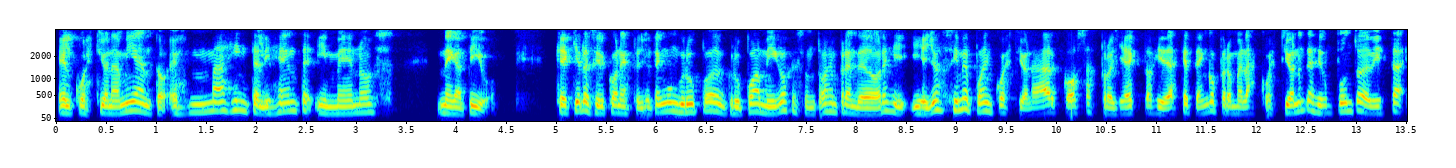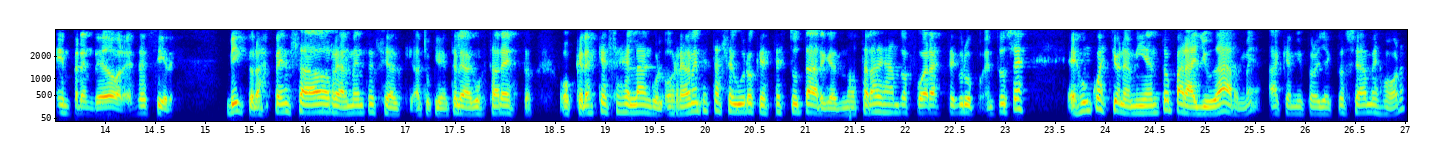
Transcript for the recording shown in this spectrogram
el cuestionamiento es más inteligente y menos negativo. ¿Qué quiero decir con esto? Yo tengo un grupo, de grupo de amigos que son todos emprendedores y, ellos sí me pueden cuestionar cosas, proyectos, ideas que tengo, pero me las cuestionan desde un punto de vista emprendedor. Es decir, Víctor, ¿has pensado realmente si a tu cliente le va a gustar esto? ¿O crees que ese es el ángulo? ¿O realmente estás seguro que este es tu target? ¿No estarás dejando fuera a este grupo? Entonces, es un cuestionamiento para ayudarme a que mi proyecto sea mejor.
